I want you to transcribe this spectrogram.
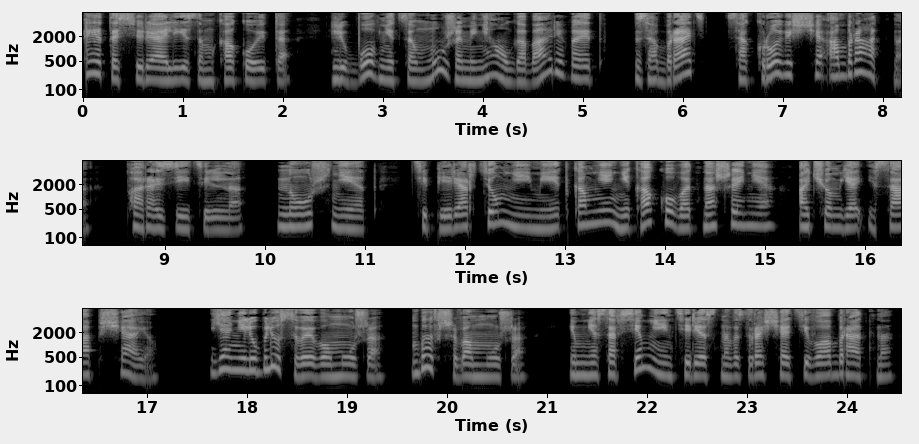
Это сюрреализм какой-то. Любовница мужа меня уговаривает забрать сокровище обратно. Поразительно. Ну уж нет, теперь Артем не имеет ко мне никакого отношения о чем я и сообщаю. Я не люблю своего мужа, бывшего мужа, и мне совсем не интересно возвращать его обратно.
